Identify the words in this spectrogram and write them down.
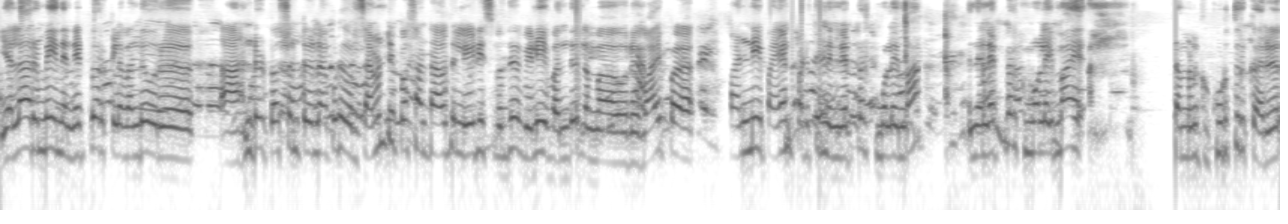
எல்லாருமே இந்த நெட்ஒர்க்கில் வந்து ஒரு ஹண்ட்ரட் பர்சன்ட்னா கூட ஒரு செவன்ட்டி பர்சன்ட் ஆகுது லேடிஸ் வந்து வெளியே வந்து நம்ம ஒரு வாய்ப்பை பண்ணி பயன்படுத்தி இந்த நெட்வொர்க் மூலயமா இந்த நெட்வொர்க் மூலயமா நம்மளுக்கு கொடுத்துருக்காரு.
